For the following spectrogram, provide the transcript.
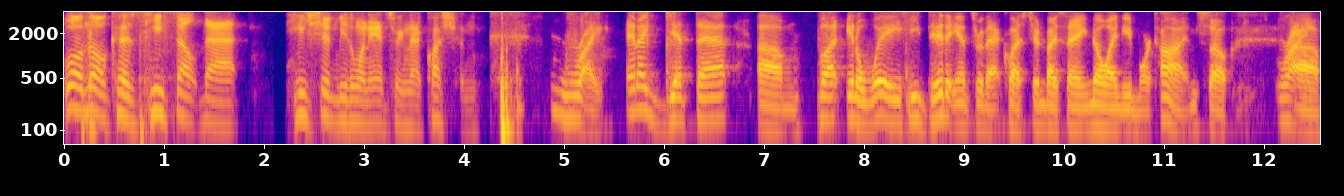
well, no, because he felt that he shouldn't be the one answering that question. Right. And I get that. Um, but in a way, he did answer that question by saying, "No, I need more time." So, Right. uh,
